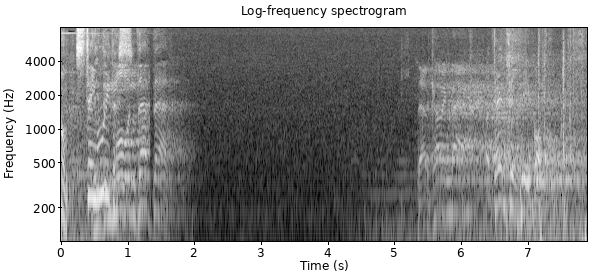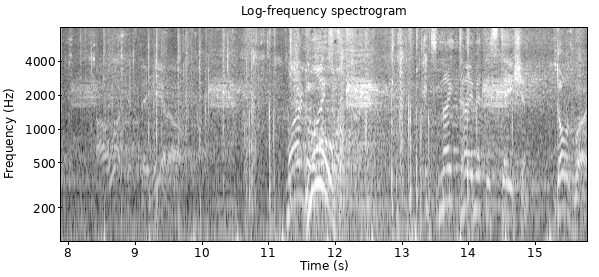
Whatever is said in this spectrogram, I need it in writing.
on, Artyom, stay with us. Attention, people. Oh, look, it's the hero. Margo, Move! It's nighttime at the station. Don't worry.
